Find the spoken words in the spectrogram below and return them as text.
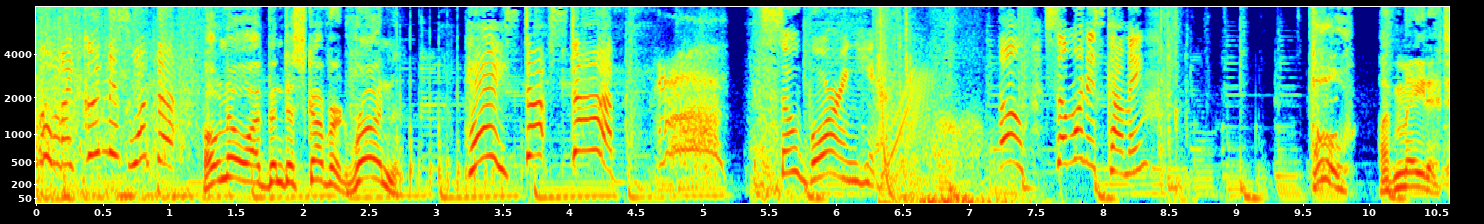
Oh my goodness, what the? Oh no, I've been discovered! Run! Hey, stop, stop! It's so boring here. Oh, someone is coming. Oh, I've made it.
